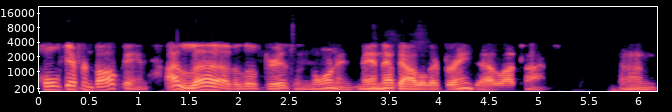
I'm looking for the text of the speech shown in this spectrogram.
whole different ball game. I love a little drizzling morning. Man, they'll gobble their brains out a lot of times. Um,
